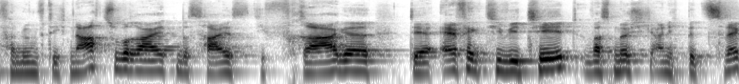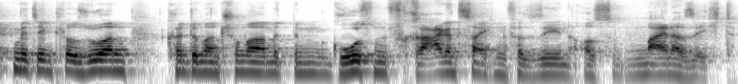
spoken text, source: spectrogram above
vernünftig nachzubereiten. Das heißt, die Frage der Effektivität, was möchte ich eigentlich bezwecken mit den Klausuren, könnte man schon mal mit einem großen Fragezeichen versehen aus meiner Sicht.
